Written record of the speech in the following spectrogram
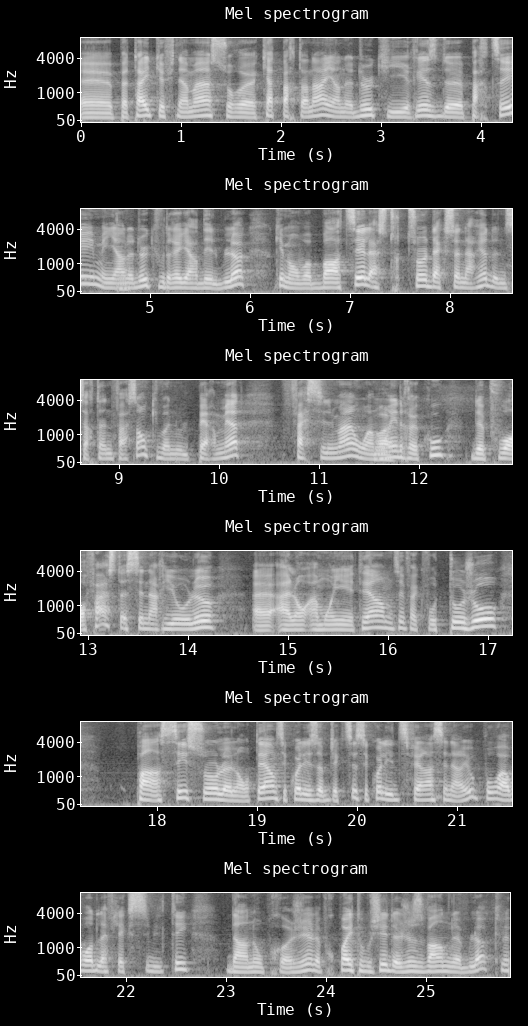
euh, peut-être que finalement, sur euh, quatre partenaires, il y en a deux qui risquent de partir, mais il y en a deux qui voudraient garder le bloc. OK, mais on va bâtir la structure d'actionnariat d'une certaine façon qui va nous le permettre facilement ou à Ouais. moindre coût de pouvoir faire ce scénario-là euh, à, long- à moyen terme. Fait qu'il faut toujours penser sur le long terme, c'est quoi les objectifs, c'est quoi les différents scénarios pour avoir de la flexibilité dans nos projets, là, pour ne pas être obligé de juste vendre le bloc. Là?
